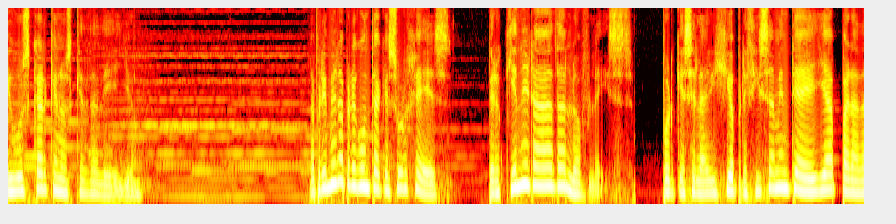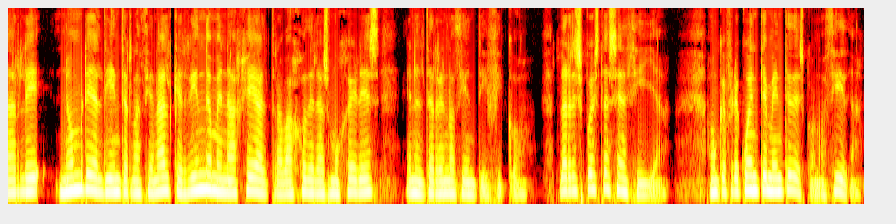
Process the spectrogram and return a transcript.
y buscar qué nos queda de ello. La primera pregunta que surge es, ¿pero quién era Ada Lovelace? Porque se la eligió precisamente a ella para darle nombre al Día Internacional que rinde homenaje al trabajo de las mujeres en el terreno científico. La respuesta es sencilla, aunque frecuentemente desconocida.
